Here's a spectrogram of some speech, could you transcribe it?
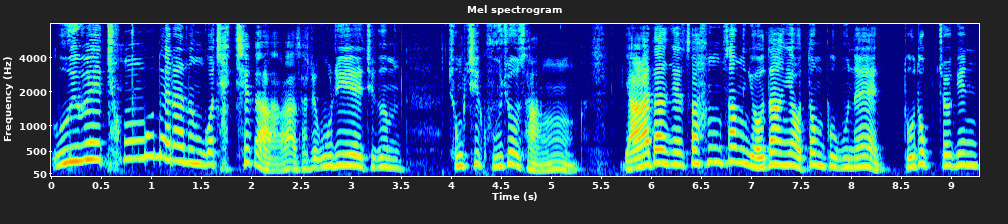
의회 청문회라는 것 자체가 사실 우리의 지금 정치 구조상 야당에서 항상 여당의 어떤 부분에 도덕적인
